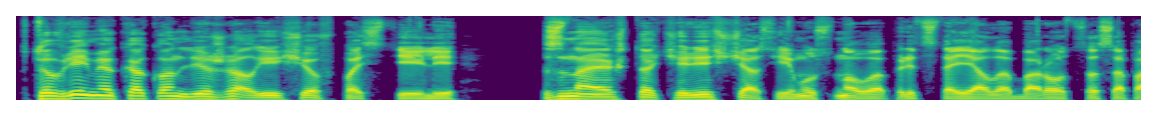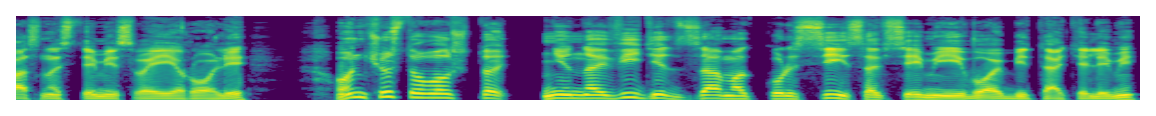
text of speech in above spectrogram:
В то время как он лежал еще в постели, зная, что через час ему снова предстояло бороться с опасностями своей роли, он чувствовал, что ненавидит замок Курси со всеми его обитателями.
